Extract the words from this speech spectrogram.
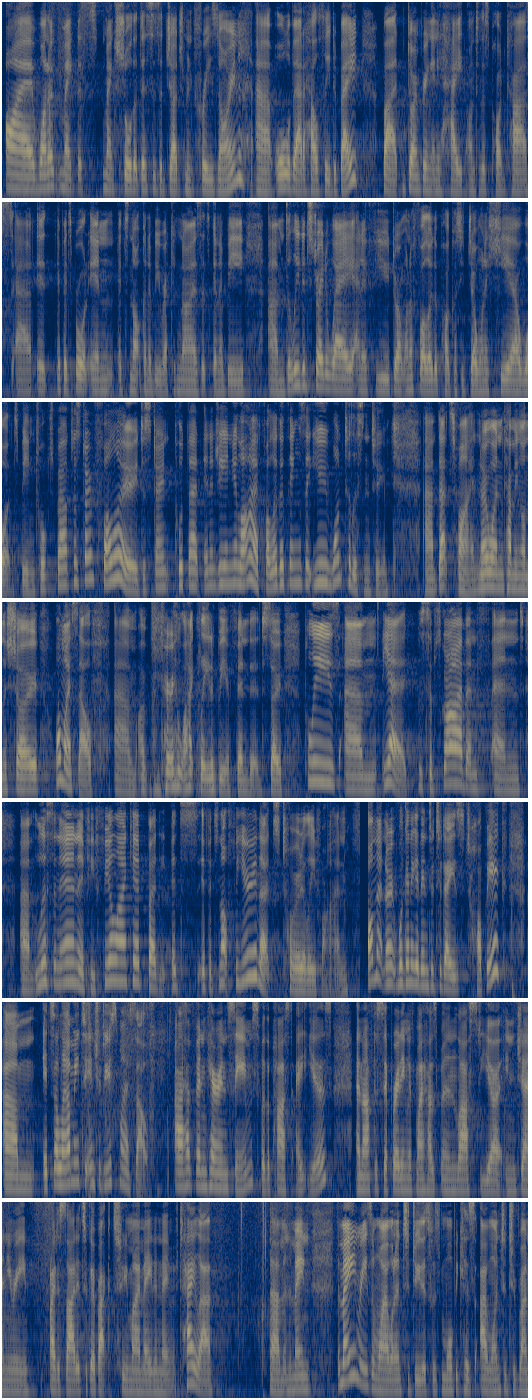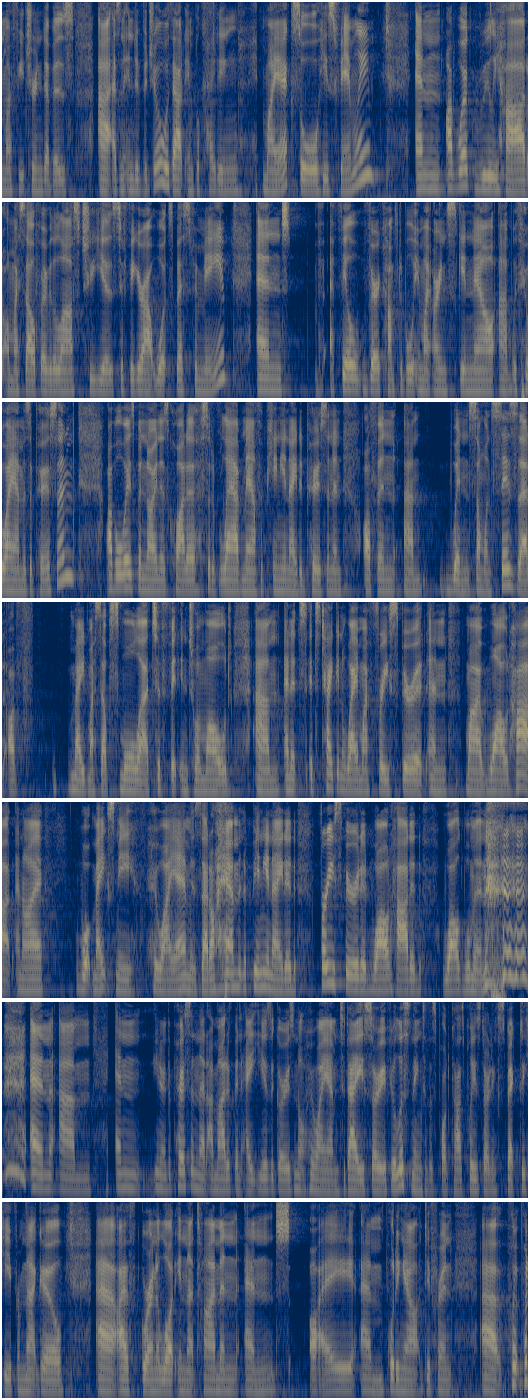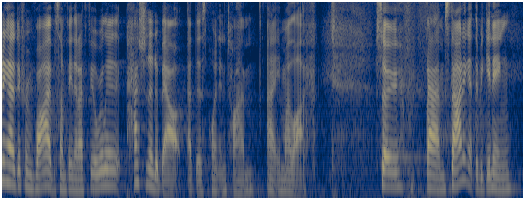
I want to make this make sure that this is a judgment-free zone, uh, all about a healthy debate. But don't bring any hate onto this podcast. Uh, it, if it's brought in, it's not going to be recognised. It's going to be um, deleted straight away. And if you don't want to follow the podcast, you don't want to hear what's being talked about, just don't follow. Just don't put that energy in your life. Follow the things that you want to listen to. Um, that's fine. No one coming on the show or myself, um, I'm very likely to be offended. So please, um, yeah, subscribe and and um, listen in if you feel like it. But it's if it's not for you, that's totally fine. On that note, we're going to get into today's topic. Um, it's allow me to introduce myself. I have been Karen Seams for the past eight years, and after separating with my husband last year in January, I decided to go back to my maiden name of Taylor. Um, and the main, the main reason why I wanted to do this was more because I wanted to run my future endeavours uh, as an individual without implicating my ex or his family. And I've worked really hard on myself over the last two years to figure out what's best for me. And I feel very comfortable in my own skin now um, with who I am as a person. I've always been known as quite a sort of loudmouth, opinionated person, and often um, when someone says that, I've made myself smaller to fit into a mold, um, and it's it's taken away my free spirit and my wild heart. And I, what makes me who I am is that I am an opinionated, free spirited, wild hearted, wild woman. and um, and you know the person that I might have been eight years ago is not who I am today. So if you're listening to this podcast, please don't expect to hear from that girl. Uh, I've grown a lot in that time, and and I am putting out different. Uh, put, putting out a different vibe, something that I feel really passionate about at this point in time uh, in my life. So, um, starting at the beginning,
